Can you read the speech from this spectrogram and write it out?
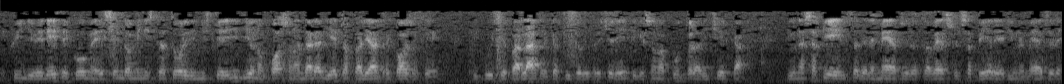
E quindi vedete come essendo amministratori dei misteri di Dio non possono andare addietro a quelle altre cose che, di cui si è parlato nei capitoli precedenti che sono appunto la ricerca di una sapienza, dell'emergere attraverso il sapere e di un emergere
